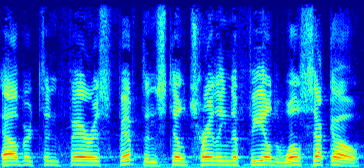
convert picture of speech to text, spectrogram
Alberton Fair is fifth and still trailing the field. Wolf's Echo.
